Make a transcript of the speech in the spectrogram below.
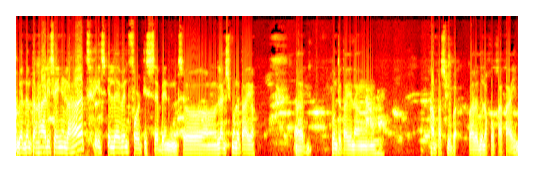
Magandang tanghali sa inyong lahat. It's 11.47. So, lunch muna tayo. At punta tayo ng Hampas Lupa para doon ako kakain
